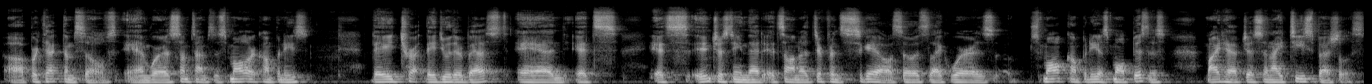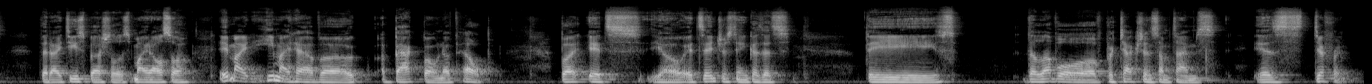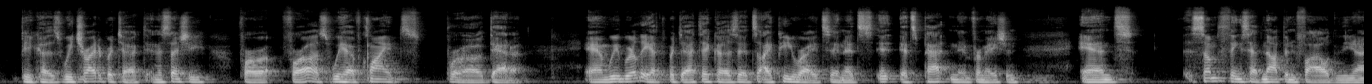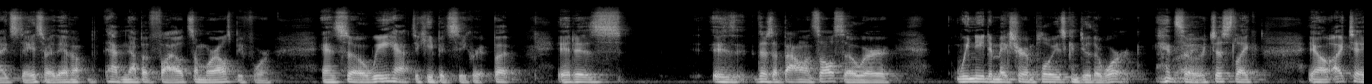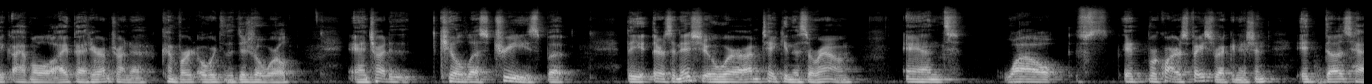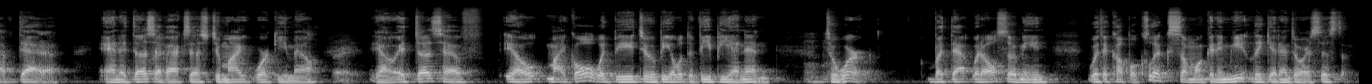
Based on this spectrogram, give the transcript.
uh, protect themselves. And whereas sometimes the smaller companies, they try, they do their best, and it's it's interesting that it's on a different scale. So it's like whereas a small company, a small business might have just an IT specialist. That IT specialist might also it might he might have a, a backbone of help, but it's you know it's interesting because it's the the level of protection sometimes is different because we try to protect and essentially for for us we have clients uh, data. And we really have to protect it because it's IP rights and it's it, it's patent information, mm-hmm. and some things have not been filed in the United States or they have, have not been filed somewhere else before, and so we have to keep it secret. But it is is there's a balance also where we need to make sure employees can do their work, and right. so just like you know, I take I have my little iPad here. I'm trying to convert over to the digital world and try to kill less trees. But the, there's an issue where I'm taking this around, and while it requires face recognition, it does have data and it does right. have access to my work email. Right. You know, it does have. You know, my goal would be to be able to VPN in mm-hmm. to work, but that would also mean with a couple clicks, someone can immediately get into our system.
